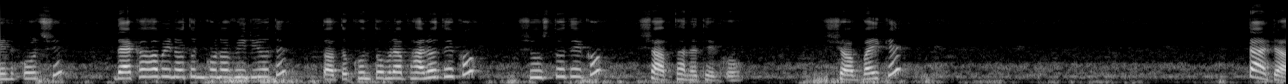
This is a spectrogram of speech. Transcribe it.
এন্ড করছি। দেখা হবে নতুন কোনো ভিডিওতে। ততক্ষণ তোমরা ভালো থেকো, সুস্থ থেকো, সাবধানে থেকো। সবাইকে টাটা।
